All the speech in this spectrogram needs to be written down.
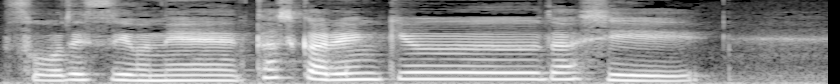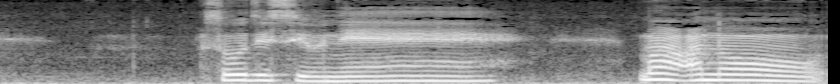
そうですよね。確か連休だし、そうですよね。まあ、あの、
